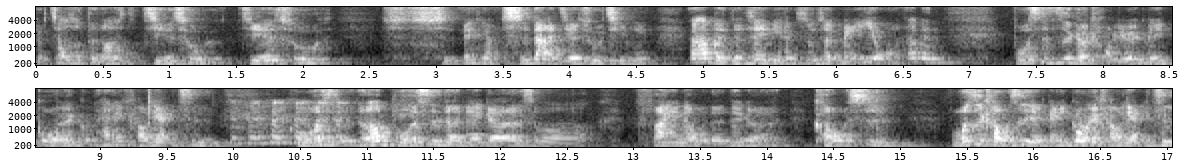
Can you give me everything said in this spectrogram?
有教授得到杰出杰出十哎呀十大杰出青年，那他们人生一定很顺遂？没有，他们博士资格考也没过，还考两次 博士，然后博士的那个什么 final 的那个口试。博士考试也没过，也考两次。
